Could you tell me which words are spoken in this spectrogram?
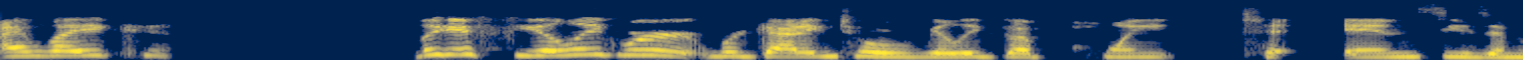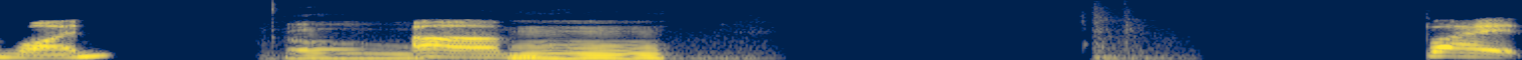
I like, like I feel like we're we're getting to a really good point to end season one. Oh. Um, mm. but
